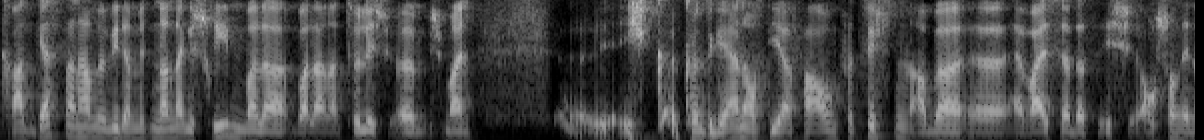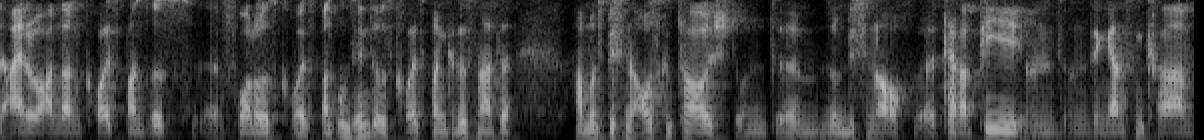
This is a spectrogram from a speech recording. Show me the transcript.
gerade gestern haben wir wieder miteinander geschrieben, weil er, weil er natürlich, ähm, ich meine, äh, ich könnte gerne auf die Erfahrung verzichten, aber äh, er weiß ja, dass ich auch schon den einen oder anderen Kreuzbandriss, äh, vorderes Kreuzband und hinteres Kreuzband gerissen hatte. Haben uns ein bisschen ausgetauscht und ähm, so ein bisschen auch äh, Therapie und, und den ganzen Kram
